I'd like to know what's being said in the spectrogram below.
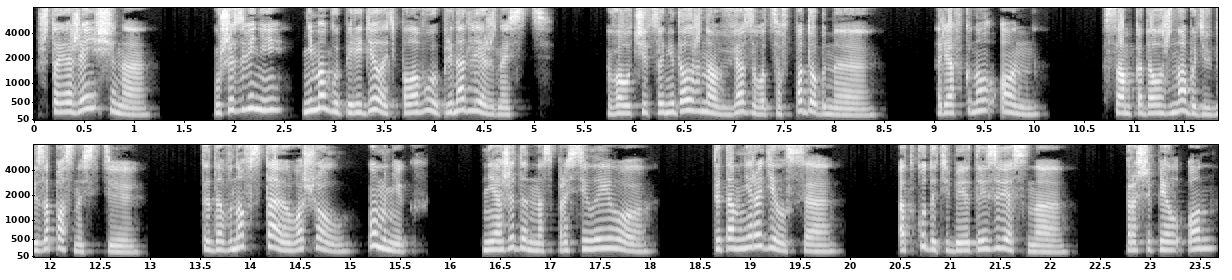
что я женщина? Уж извини, не могу переделать половую принадлежность. Волчица не должна ввязываться в подобное. Рявкнул он. Самка должна быть в безопасности. Ты давно в стаю вошел, умник? Неожиданно спросила его. Ты там не родился. Откуда тебе это известно? Прошипел он,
